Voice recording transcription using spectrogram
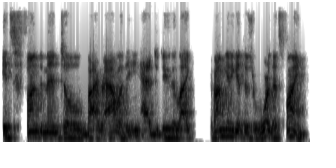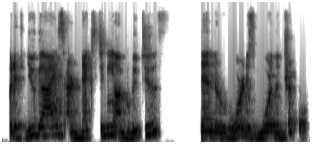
its fundamental virality had to do with like, if I'm going to get this reward, that's fine. But if you guys are next to me on Bluetooth, then the reward is more than triple.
